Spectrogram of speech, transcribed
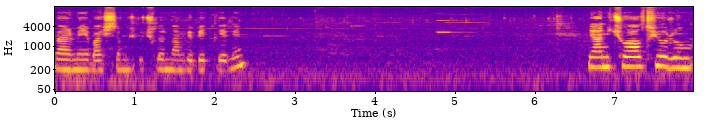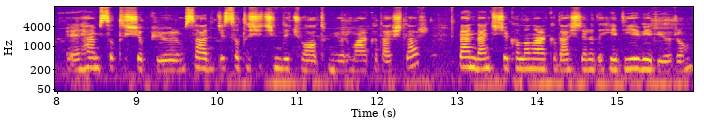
vermeye başlamış uçlarından bebeklerin. Yani çoğaltıyorum, e, hem satış yapıyorum. Sadece satış için de çoğaltmıyorum arkadaşlar. Benden çiçek alan arkadaşlara da hediye veriyorum.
